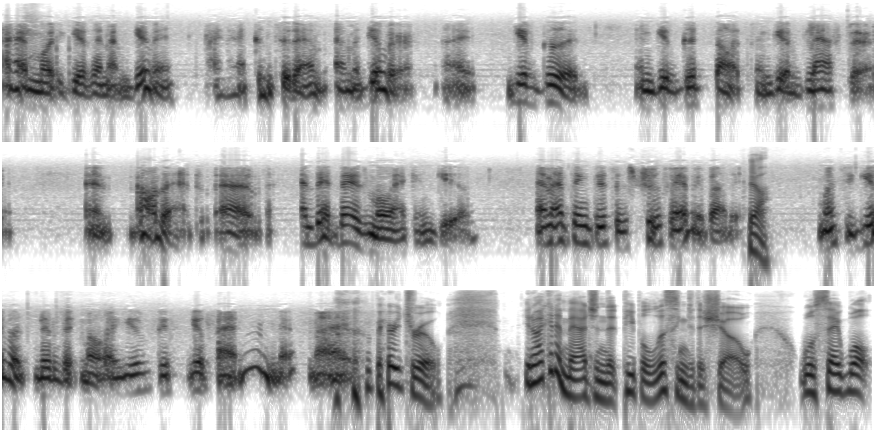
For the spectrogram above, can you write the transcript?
I have more to give than I'm giving. I consider I'm, I'm a giver. I give good and give good thoughts and give laughter and all that. Uh, and that there's more I can give. And I think this is true for everybody. Yeah. Once you give a little bit more, you you'll find mm, that's nice. Very true. You know, I can imagine that people listening to the show will say, "Well,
